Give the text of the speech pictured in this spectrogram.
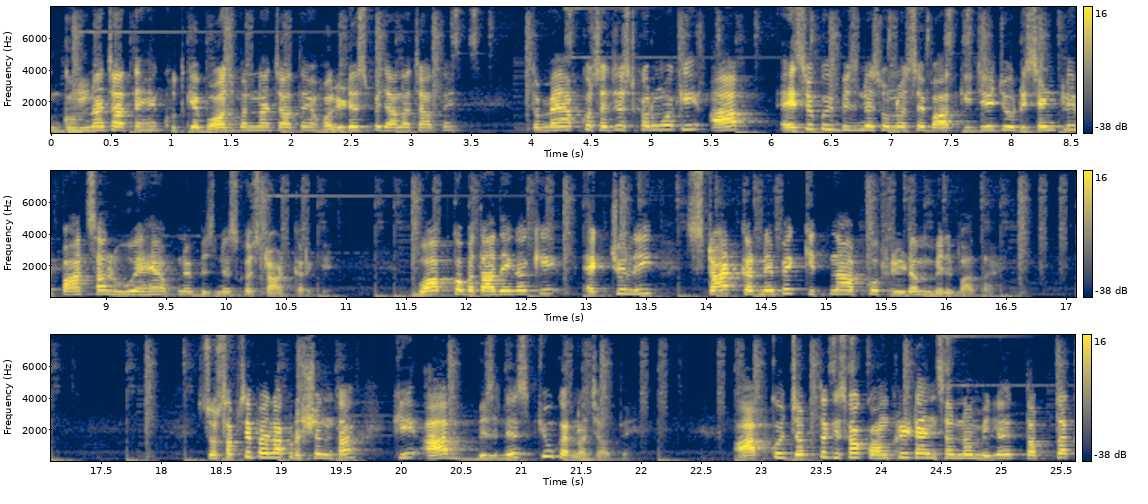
घूमना चाहते हैं, खुद के बॉस बनना चाहते हैं हॉलीडेज़ पे जाना चाहते हैं तो मैं आपको सजेस्ट करूँगा कि आप ऐसे कोई बिज़नेस ओनर से बात कीजिए जो रिसेंटली पाँच साल हुए हैं अपने बिज़नेस को स्टार्ट करके। वो आपको बता देगा कि एक्चुअली स्टार्ट करने पे कितना आपको फ्रीडम मिल पाता है। सो so, सबसे पहला क्वेश्चन था कि आप बिज़नेस क्यों करना चाहते हैं? आपको जब तक इसका कॉन्क्रीट आंसर ना मिले तब तक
